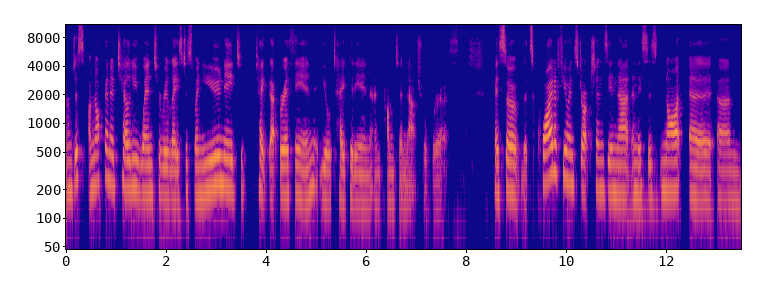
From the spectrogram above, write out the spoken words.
I'm just, I'm not going to tell you when to release, just when you need to take that breath in, you'll take it in and come to natural breath. Okay, so that's quite a few instructions in that, and this is not a, um,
